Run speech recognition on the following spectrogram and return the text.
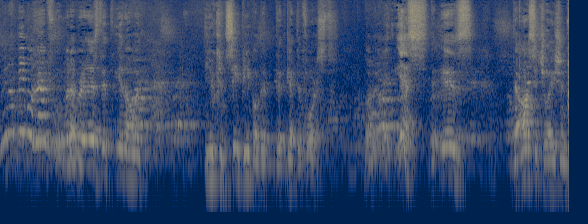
You know, people have whatever it is that you know. You can see people that, that get divorced. Yes, there is. There are situations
